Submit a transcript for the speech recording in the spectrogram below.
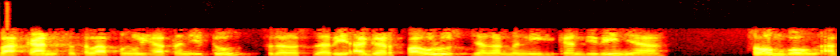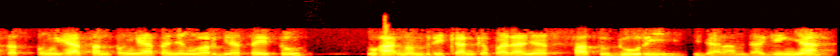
Bahkan setelah penglihatan itu, saudara-saudari, agar Paulus jangan meninggikan dirinya, sombong atas penglihatan-penglihatan yang luar biasa itu, Tuhan memberikan kepadanya satu duri di dalam dagingnya,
